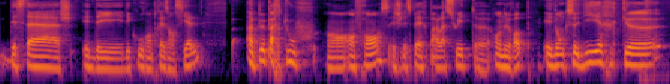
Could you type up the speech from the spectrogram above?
des stages et des, cours en présentiel, un peu partout en, en France, et je l'espère par la suite euh, en Europe. Et donc se dire que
